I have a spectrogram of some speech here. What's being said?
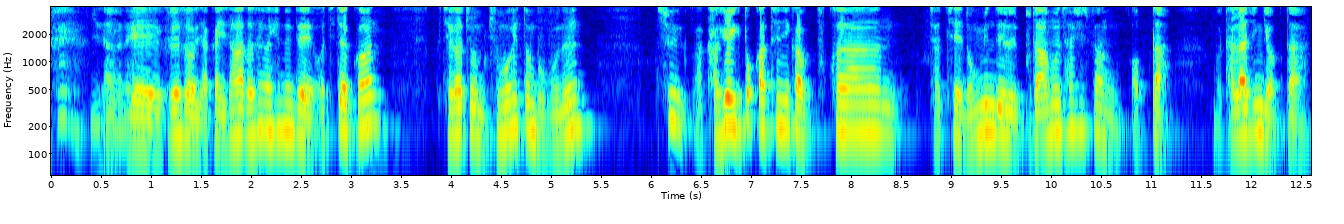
이상하네. 네, 그래서 약간 이상하다 생각했는데 어찌 됐건 제가 좀 주목했던 부분은 수 아, 가격이 똑같으니까 북한 자체 농민들 부담은 사실상 없다. 뭐 달라진 게 없다.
